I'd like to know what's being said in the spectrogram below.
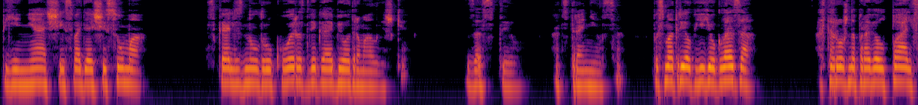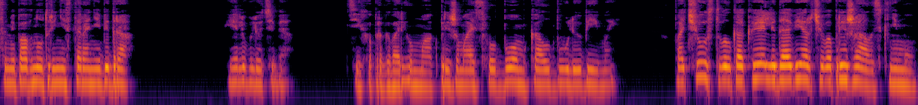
пьянящий, сводящий с ума. Скользнул рукой, раздвигая бедра малышки. Застыл, отстранился, посмотрел в ее глаза. Осторожно провел пальцами по внутренней стороне бедра. «Я люблю тебя», — тихо проговорил маг, прижимаясь лбом к лбу любимой. Почувствовал, как Элли доверчиво прижалась к нему.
